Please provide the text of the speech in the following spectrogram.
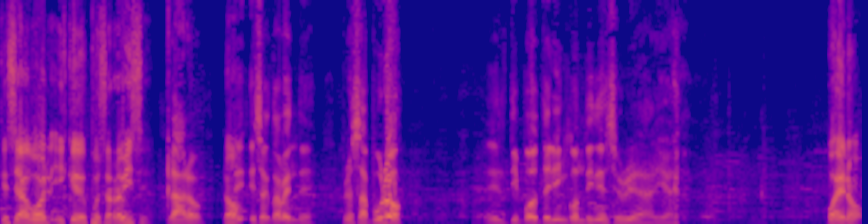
que sea gol y que después se revise. Claro. ¿No? eh, exactamente. Pero se apuró. El tipo tenía incontinencia urinaria. Bueno,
